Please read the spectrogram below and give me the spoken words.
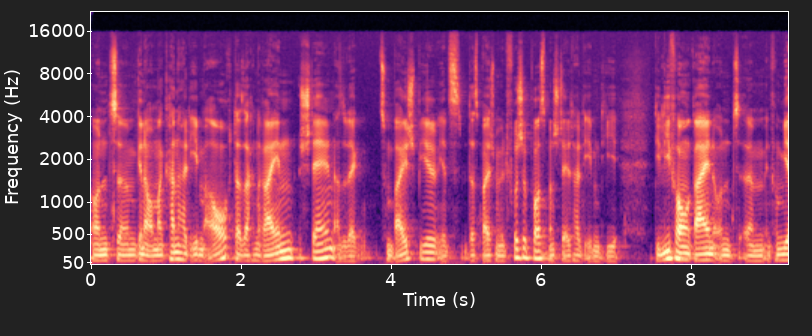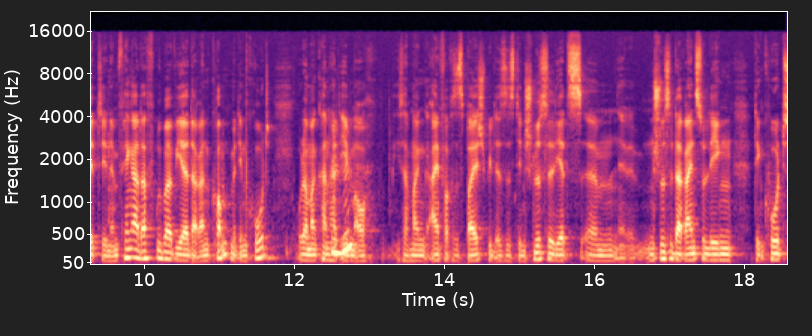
Und ähm, genau, man kann halt eben auch da Sachen reinstellen. Also der, zum Beispiel, jetzt das Beispiel mit frische Post, man stellt halt eben die, die Lieferung rein und ähm, informiert den Empfänger darüber, wie er daran kommt mit dem Code. Oder man kann halt mhm. eben auch ich sag mal, ein einfaches Beispiel ist es, den Schlüssel jetzt, ähm, einen Schlüssel da reinzulegen, den Code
